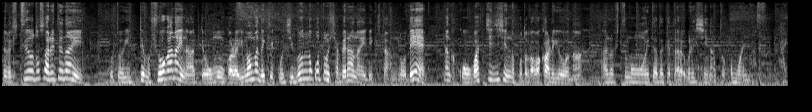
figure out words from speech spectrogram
なんか必要とされてないことを言ってもしょうがないなって思うから今まで結構自分のことを喋らないできたのでなんかこうワッチ自身のことが分かるようなあの質問をいただけたら嬉しいなと思います。はい、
